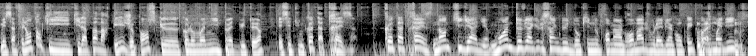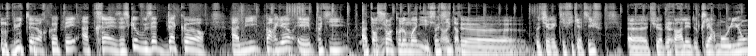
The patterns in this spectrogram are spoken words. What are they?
mais ça fait longtemps qu'il qu'il a pas marqué. Je pense que Colomwani peut être buteur, et c'est une cote à 13. Cote à 13, Nantes qui gagne, moins de 2,5 buts, donc il nous promet un gros match, vous l'avez bien compris. Colomwani, buteur, côté à 13. Est-ce que vous êtes d'accord, amis parieurs et petit Attention à Colomwani. Petite, euh, petit rectificatif. Euh, tu avais parlé de Clermont-Lyon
